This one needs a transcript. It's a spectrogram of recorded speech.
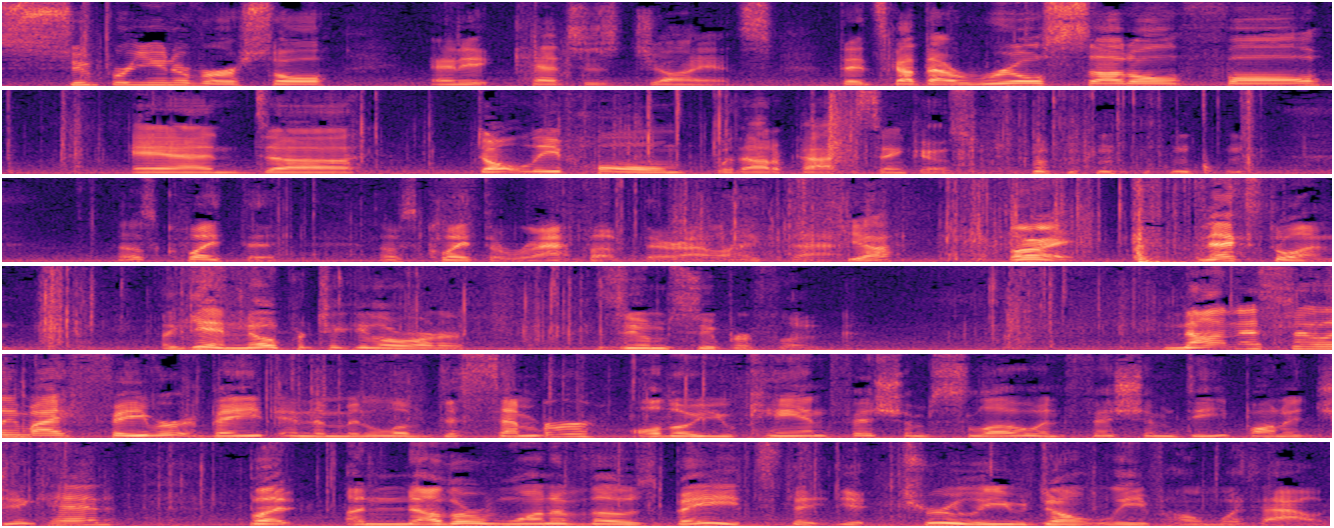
super universal, and it catches giants. It's got that real subtle fall, and uh, don't leave home without a pack of Senkos. That was quite the that was quite the wrap up there. I like that. Yeah? All right, next one. Again, no particular order. Zoom Super Fluke. Not necessarily my favorite bait in the middle of December, although you can fish them slow and fish them deep on a jig head, but another one of those baits that you, truly you don't leave home without.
